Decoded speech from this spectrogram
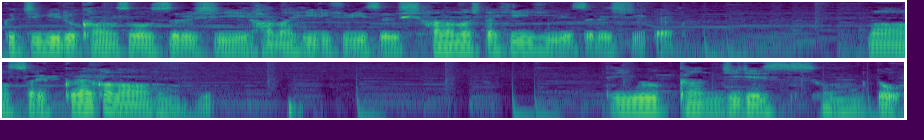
唇乾燥するし、鼻ヒリヒリするし、鼻の下ヒリヒリするし、みたいな。まあ、それくらいかな。っていう感じです、ほんと。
